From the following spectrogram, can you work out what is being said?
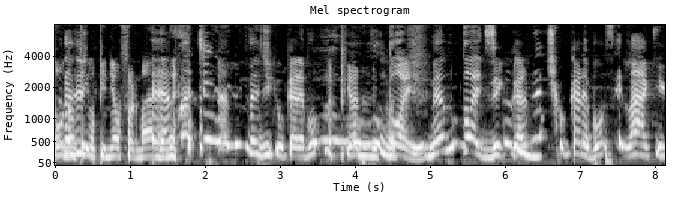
ou não diz- tem opinião formada, É, né? na dúvida diz que o cara é bom, não, não hipóteses. dói, né? Não dói dizer que o cara diz que o cara é bom, sei lá, que,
